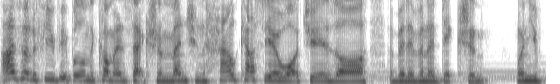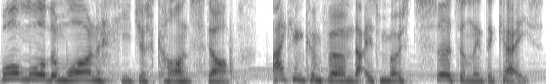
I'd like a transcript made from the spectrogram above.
I've heard a few people in the comment section mention how Casio watches are a bit of an addiction. When you've bought more than one, you just can't stop. I can confirm that is most certainly the case.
